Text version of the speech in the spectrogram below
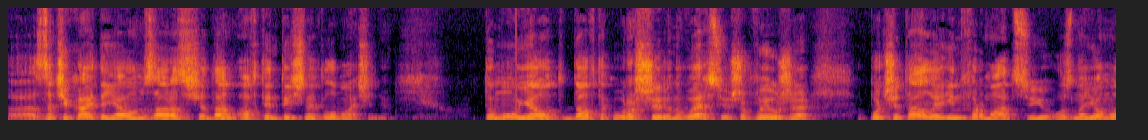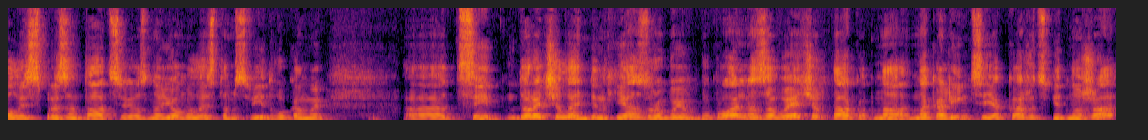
Е, Зачекайте, я вам зараз ще дам автентичне тлумачення. Тому я от дав таку розширену версію, щоб ви вже почитали інформацію, ознайомились з презентацією, ознайомились там з відгуками. Е, Цей, до речі, лендінг я зробив буквально за вечір, так от на, на калінці, як кажуть, з-під ножа.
